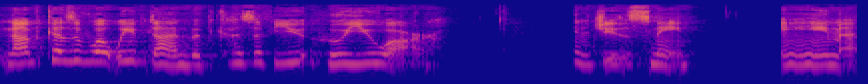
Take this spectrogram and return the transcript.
Not because of what we've done, but because of you, who you are. In Jesus' name, amen.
